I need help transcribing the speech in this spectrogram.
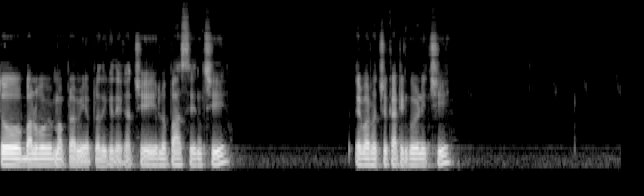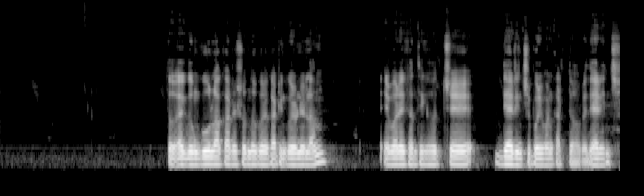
তো ভালোভাবে মাপটা আমি আপনাদেরকে দেখাচ্ছি। এই হলো পাঁচ ইঞ্চি। এবার হচ্ছে কাটিং করে নিচ্ছি। তো একদম গোল আকারে সুন্দর করে কাটিং করে নিলাম। এবার এখান থেকে হচ্ছে দেড় ইঞ্চি পরিমাণ কাটতে হবে, দেড় ইঞ্চি।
